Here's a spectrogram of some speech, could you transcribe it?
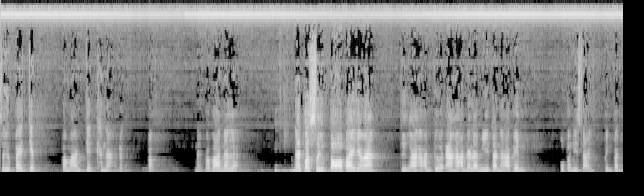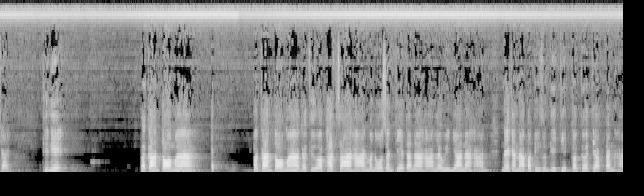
สืบไปเจ็ดประมาณเจ็ดขณะก็ได้ในประมาณนั้นแหละ นั้นพอสืบต่อไปใช่ไหมถึงอาหารเกิดอาหารนั่นแหละมีตัณหาเป็นอุปนิสัยเป็นปัจจัย ทีนี้ ประการต่อมา ประการต่อมาก็คือว่าผัสสาหาร มโนสัญเจตนาหาร และวิญญาณอาหาร ในขณะปฏิสนธิจิตก็เกิดจากตัณหา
